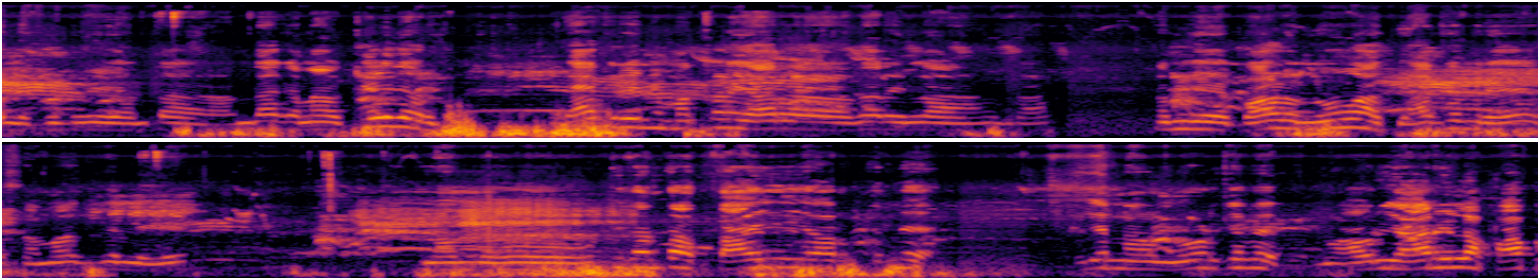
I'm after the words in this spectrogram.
ಅಲ್ಲಿ ಬಿಡ್ರಿ ಅಂತ ಅಂದಾಗ ನಾವು ಕೇಳಿದೆ ಅವ್ರಿಗೆ ಯಾಕ್ರಿ ನಿಮ್ಮ ಮಕ್ಕಳು ಯಾರು ಅದಾರ ಇಲ್ಲ ಅಂತ. ನಮಗೆ ಭಾಳ ನೋವಾಯ್ತು ಯಾಕಂದರೆ ಸಮಾಜದಲ್ಲಿ ನಮ್ಮ ಹುಟ್ಟಿದಂಥ ತಾಯಿ ಅವ್ರ ತಂದೆ ಇದನ್ನು ನಾವು ನೋಡ್ಕೋಬೇಕು. ಅವ್ರಿಗೆ ಯಾರಿಲ್ಲ ಪಾಪ.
